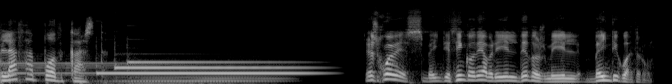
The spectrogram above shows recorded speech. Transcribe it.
Plaza Podcast. Es jueves 25 de abril de 2024.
